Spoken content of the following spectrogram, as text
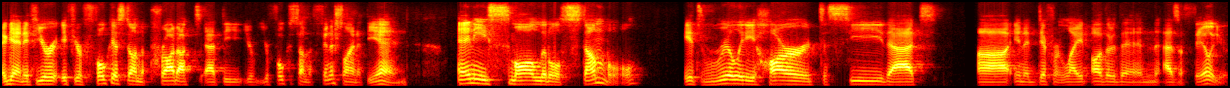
again, if you're if you're focused on the product at the you're, you're focused on the finish line at the end, any small little stumble, it's really hard to see that uh, in a different light other than as a failure,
